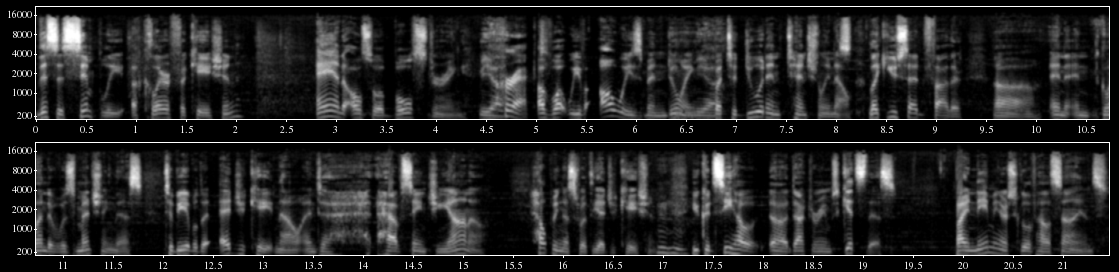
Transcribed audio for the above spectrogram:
This is simply a clarification and also a bolstering Yeah. Correct. of what we've always been doing, Mm, yeah. but to do it intentionally now. Like you said, Father, uh, and, and Glenda was mentioning this, to be able to educate now and to have St. Gianna helping us with the education. Mm-hmm. You could see how uh, Dr. Reemts gets this. By naming our School of Health Science,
